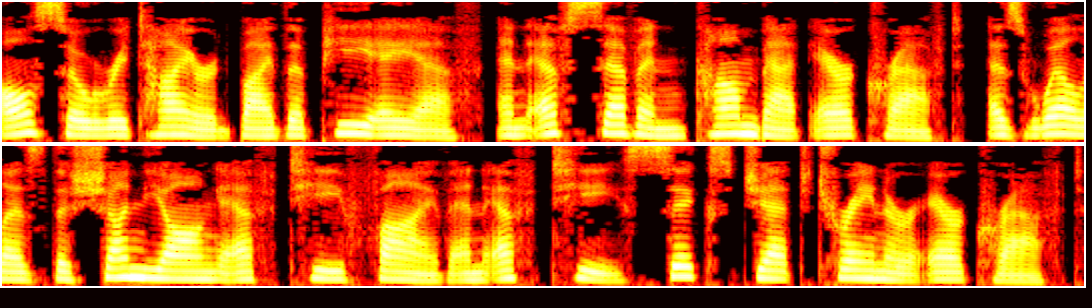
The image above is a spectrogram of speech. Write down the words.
also retired by the PAF and F-7 combat aircraft, as well as the Shenyang FT-5 and FT-6 jet trainer aircraft.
